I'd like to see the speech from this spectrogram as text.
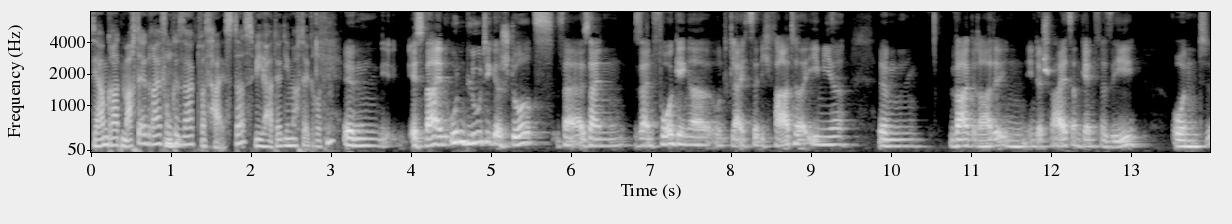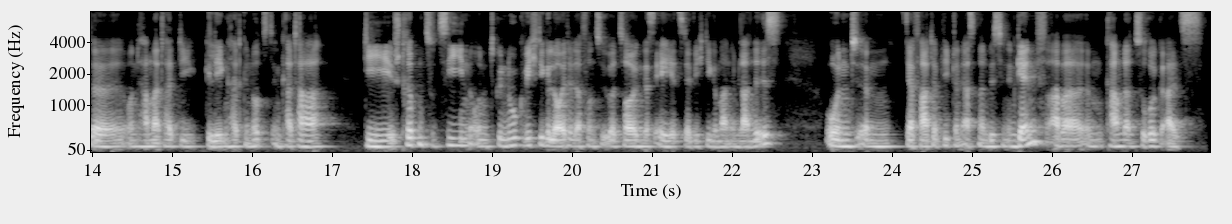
Sie haben gerade Machtergreifung mhm. gesagt. Was heißt das? Wie hat er die Macht ergriffen? Ähm, es war ein unblutiger Sturz. Sein, sein Vorgänger und gleichzeitig Vater Emir ähm, war gerade in, in der Schweiz am Genfer See und, äh, und Hamad hat die Gelegenheit genutzt, in Katar die Strippen zu ziehen und genug wichtige Leute davon zu überzeugen, dass er jetzt der wichtige Mann im Lande ist. Und ähm, der Vater blieb dann erstmal ein bisschen in Genf, aber ähm, kam dann zurück als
